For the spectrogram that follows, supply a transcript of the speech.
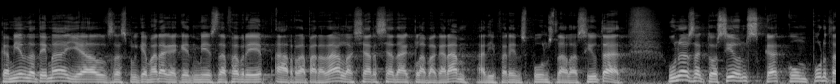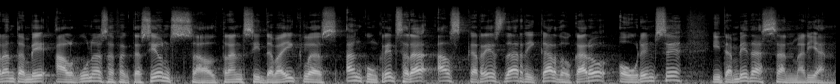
Canviem de tema i els expliquem ara que aquest mes de febrer es repararà la xarxa de clavegaram a diferents punts de la ciutat. Unes actuacions que comportaran també algunes afectacions al trànsit de vehicles. En concret serà als carrers de Ricardo Caro, Ourense i també de Sant Marian.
